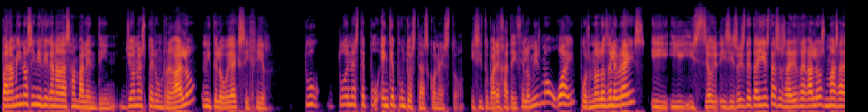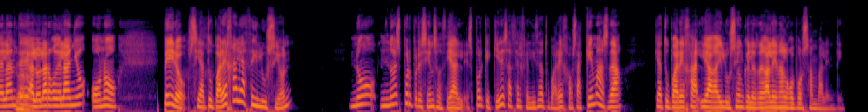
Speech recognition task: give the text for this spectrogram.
para mí no significa nada San Valentín. Yo no espero un regalo ni te lo voy a exigir. Tú, tú en, este, pu- ¿en qué punto estás con esto? Y si tu pareja te dice lo mismo, guay, pues no lo celebráis y, y- y so- y si sois detallistas os haréis regalos más adelante Claro. a lo largo del año o no. Pero si a tu pareja le hace ilusión, no, no es por presión social, es porque quieres hacer feliz a tu pareja. O sea, ¿qué más da que a tu pareja le haga ilusión que le regalen algo por San Valentín?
